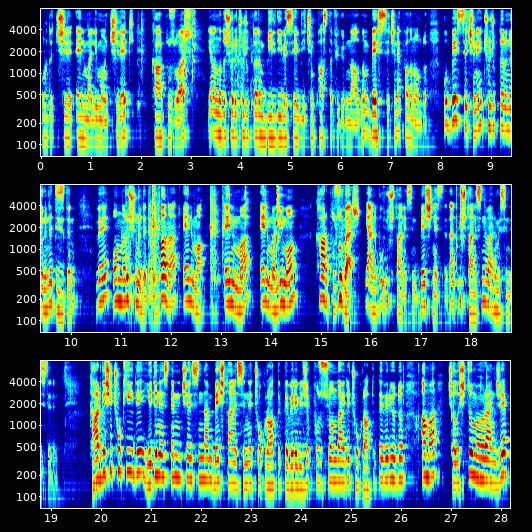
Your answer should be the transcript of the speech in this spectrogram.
Burada çi, elma, limon, çilek, karpuz var. Yanında da şöyle çocukların bildiği ve sevdiği için pasta figürünü aldım. 5 seçenek falan oldu. Bu 5 seçeneği çocukların önüne dizdim. Ve onlara şunu dedim. Bana elma, elma, elma, limon, karpuzu ver. Yani bu 3 tanesini, 5 nesneden 3 tanesini vermesini istedim. Kardeşi çok iyiydi. 7 nesnenin içerisinden 5 tanesini çok rahatlıkla verebilecek pozisyondaydı. Çok rahatlıkla veriyordu. Ama çalıştığım öğrenci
